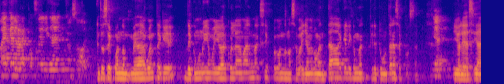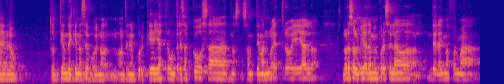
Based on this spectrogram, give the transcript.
vaya a quedar la responsabilidad en uno solo. Entonces, cuando me daba cuenta que de cómo nos íbamos a llevar con la mamá del Maxi, fue cuando no sé, ella me comentaba que le, que le preguntaran esas cosas. Ya. Y yo le decía, ay, pero tú entiendes que no sé, porque no, no tienen por qué ellas preguntar esas cosas, no son- temas nuestros, y ella lo, lo resolvía también por ese lado de la misma forma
